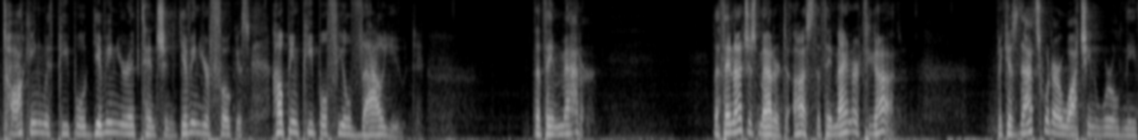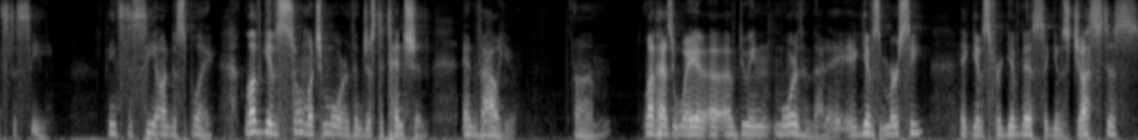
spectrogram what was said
talking with people, giving your attention, giving your focus, helping people feel valued, that they matter, that they not just matter to us, that they matter to God. Because that's what our watching world needs to see, needs to see on display. Love gives so much more than just attention and value. Um, love has a way of, of doing more than that. It, it gives mercy, it gives forgiveness, it gives justice,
